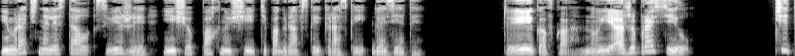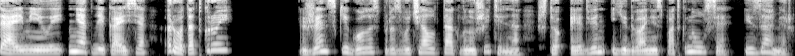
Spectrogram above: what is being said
и мрачно листал свежие, еще пахнущие типографской краской газеты. «Тыковка, ну я же просил!» «Читай, милый, не отвлекайся, рот открой!» Женский голос прозвучал так внушительно, что Эдвин едва не споткнулся и замер.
